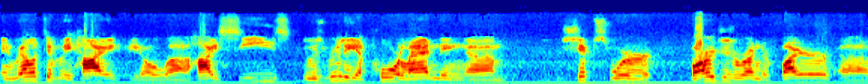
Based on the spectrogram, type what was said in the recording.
in relatively high, you know, uh, high seas, it was really a poor landing. Um, ships were, barges were under fire. Uh,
